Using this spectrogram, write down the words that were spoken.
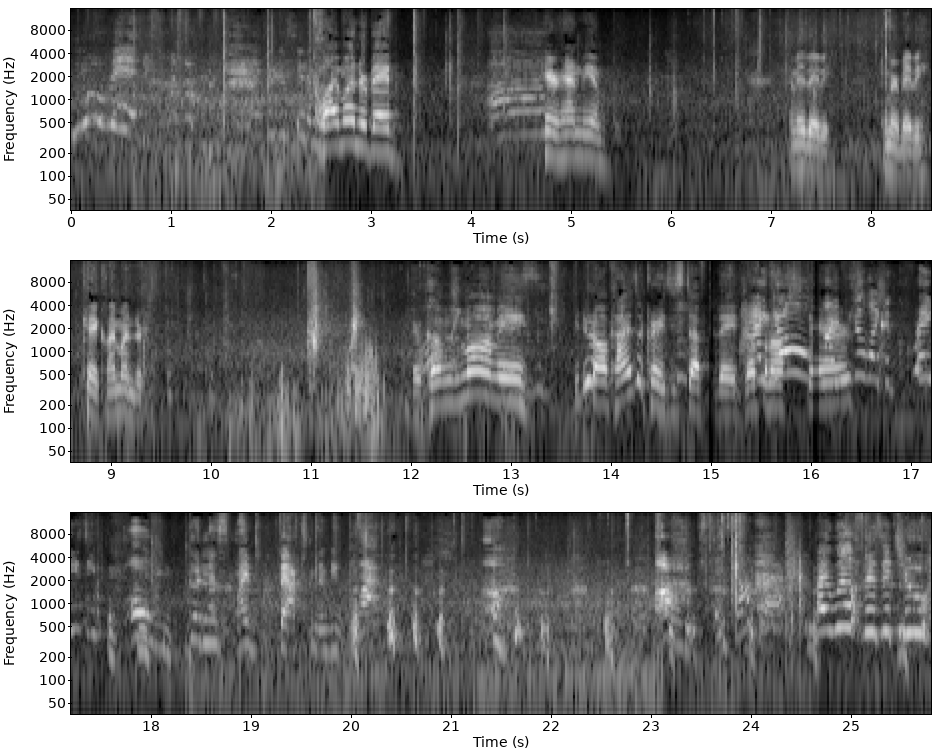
move it. Like they're just gonna Climb under, babe. Here, hand me him. Hand me the baby. Come here, baby. Okay, climb under. Here comes mommy. You're doing all kinds of crazy stuff today. Jumping I know, off stairs. I feel like a crazy. Oh goodness, my back's gonna be black. Oh. Oh, I will visit you.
